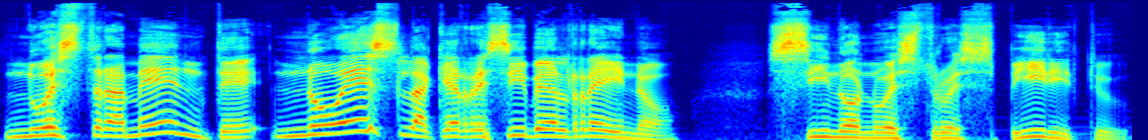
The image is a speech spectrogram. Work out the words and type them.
Nuestra mente no es la que recibe el reino, sino nuestro espíritu.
